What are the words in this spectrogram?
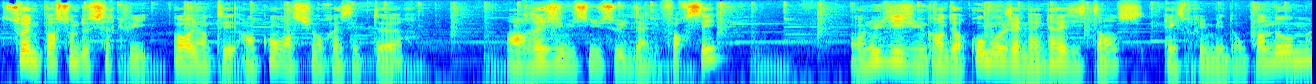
Soit une portion de circuit orientée en convention récepteur, en régime sinusoïdal forcé, on utilise une grandeur homogène à une résistance, exprimée donc en ohms,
